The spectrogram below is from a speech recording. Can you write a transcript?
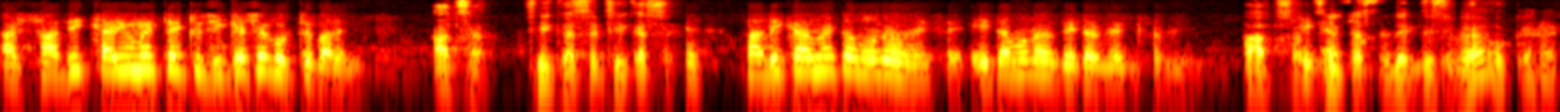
আর সাদিক কাইমেরটা একটু জিজ্ঞাসা করতে পারেন। আচ্ছা ঠিক আছে ঠিক আছে। সাদিক আহমেদটা মনে হয়েছে এটা মনে হয় বেটার বেটার আচ্ছা ঠিক ঠিক আছে। দেখতেছি ভাইয়া ওকে হ্যাঁ।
